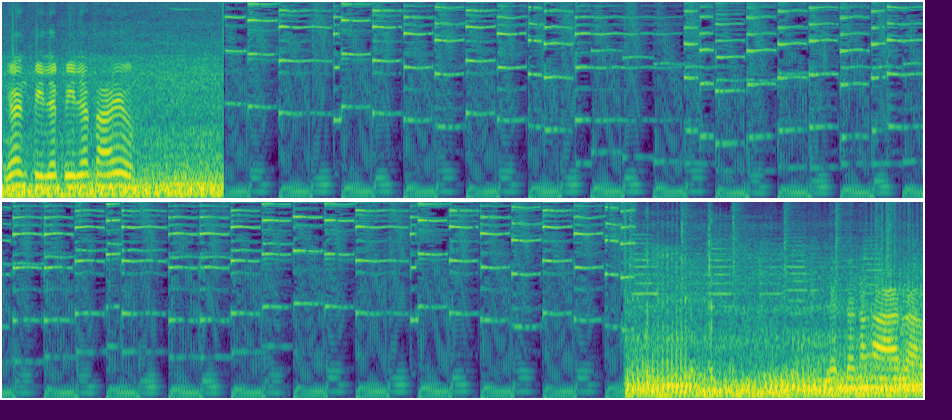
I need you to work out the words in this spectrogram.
Yan, pila-pila tayo. Ganda ng araw.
